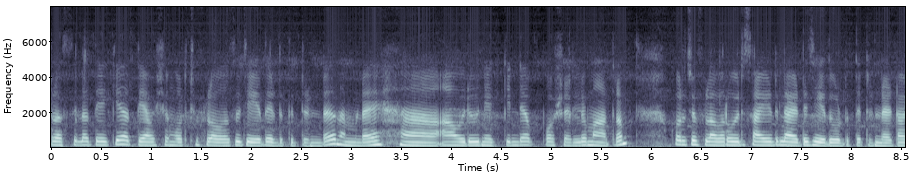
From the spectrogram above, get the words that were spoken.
ഡ്രസ്സിലത്തേക്ക് അത്യാവശ്യം കുറച്ച് ഫ്ലവേഴ്സ് ചെയ്തെടുത്തിട്ടുണ്ട്. നമ്മുടെ ആ ഒരു നെക്കിന്റെ പോർഷനിൽ മാത്രം കുറച്ച് ഫ്ലവർ ഒരു സൈഡിലായിട്ട് ചെയ്ത് കൊടുത്തിട്ടുണ്ട് കേട്ടോ.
